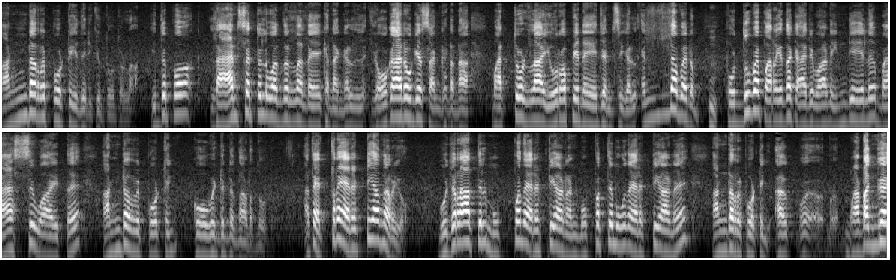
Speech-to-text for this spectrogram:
അണ്ടർ റിപ്പോർട്ട് ചെയ്തിരിക്കുന്നു എന്നുള്ള ഇതിപ്പോൾ ലാൻഡ്സെറ്റിൽ വന്നുള്ള ലേഖനങ്ങൾ ലോകാരോഗ്യ സംഘടന മറ്റുള്ള യൂറോപ്യൻ ഏജൻസികൾ എല്ലാവരും പൊതുവെ പറയുന്ന കാര്യമാണ് ഇന്ത്യയിൽ മാസീവായിട്ട് അണ്ടർ റിപ്പോർട്ടിംഗ് കോവിഡിന്റെ നടന്നു. അത് എത്ര ഇരട്ടിയാണെന്നറിയോ? ഗുജറാത്തിൽ മുപ്പത് ഇരട്ടിയാണ് മുപ്പത്തി മൂന്ന് ഇരട്ടിയാണ് അണ്ടർ റിപ്പോർട്ടിങ് മടങ്ങ്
